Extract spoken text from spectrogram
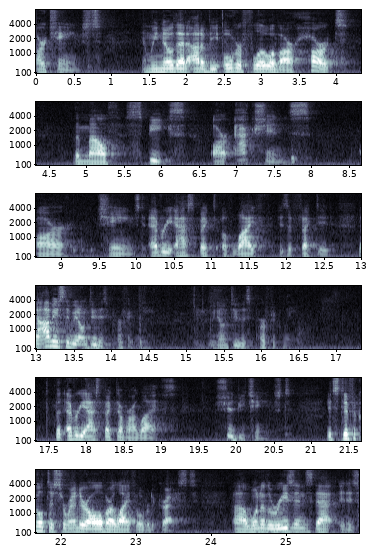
are changed. And we know that out of the overflow of our heart, the mouth speaks. Our actions are changed. Every aspect of life is affected. Now, obviously, we don't do this perfectly. We don't do this perfectly but every aspect of our lives should be changed. It's difficult to surrender all of our life over to Christ. Uh, one of the reasons that it is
